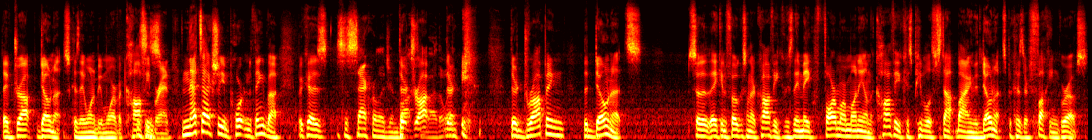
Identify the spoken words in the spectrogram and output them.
They've dropped donuts because they want to be more of a coffee is- brand, and that's actually important to think about because This is sacrilege in they're Boston, by the way. they're they're dropping the donuts so that they can focus on their coffee because they make far more money on the coffee because people have stopped buying the donuts because they're fucking gross.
